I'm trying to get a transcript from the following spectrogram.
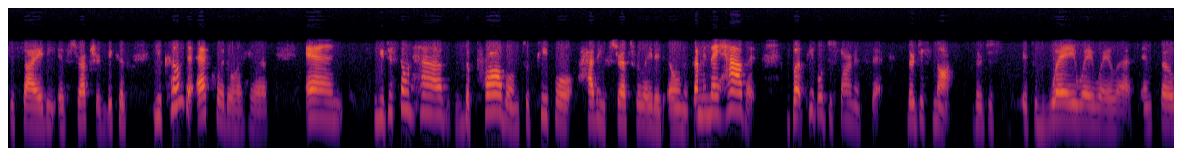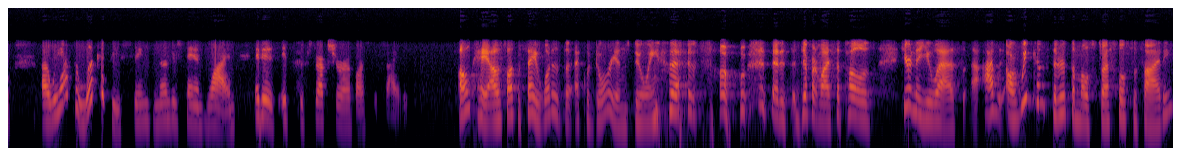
society is structured. Because you come to Ecuador here and you just don't have the problems with people having stress related illness. I mean, they have it, but people just aren't as sick. They're just not. They're just, it's way, way, way less. And so uh, we have to look at these things and understand why. And It is, it's the structure of our society. Okay, I was about to say, what are the Ecuadorians doing that is so that is different? Well, I suppose here in the U.S., I, are we considered the most stressful society?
